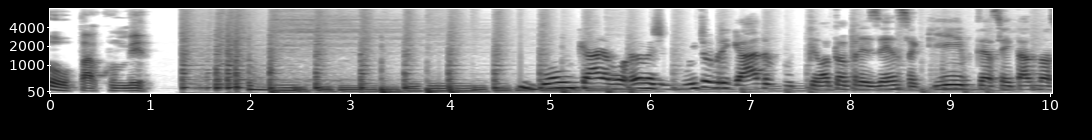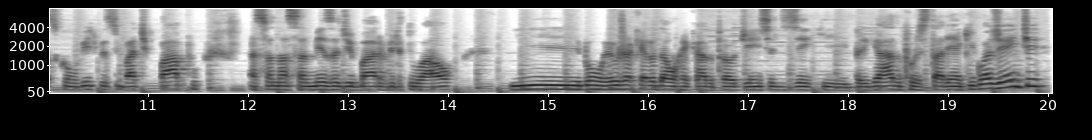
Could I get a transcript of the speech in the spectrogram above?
ou pra comer? bom, cara, Mohamed, muito obrigado pela tua presença aqui, por ter aceitado o nosso convite para esse bate-papo, essa nossa mesa de bar virtual. E, bom, eu já quero dar um recado para a audiência, dizer que obrigado por estarem aqui com a gente.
